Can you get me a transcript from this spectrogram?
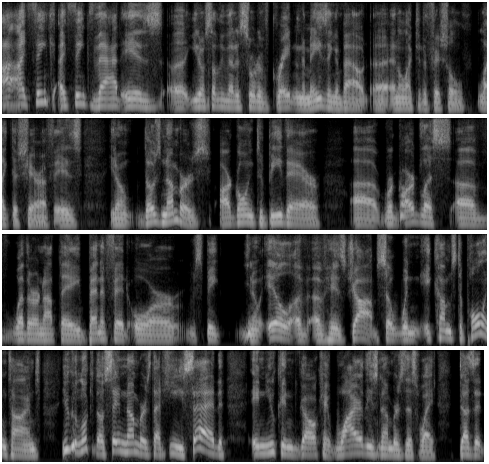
I, I think I think that is uh, you know something that is sort of great and amazing about uh, an elected official like the sheriff is you know those numbers are going to be there uh, regardless of whether or not they benefit or speak you know ill of, of his job. So when it comes to polling times you can look at those same numbers that he said and you can go okay why are these numbers this way? Does it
